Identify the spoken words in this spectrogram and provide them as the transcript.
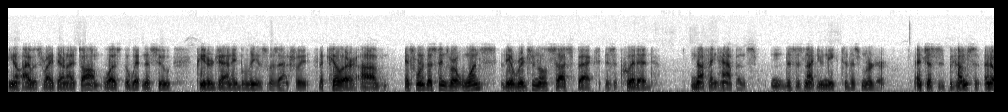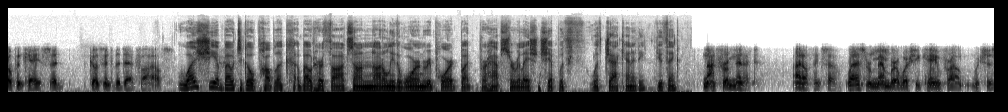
you know, I was right there and I saw him was the witness who Peter Janney believes was actually the killer. Um, it's one of those things where once the original suspect is acquitted, nothing happens. This is not unique to this murder. It just becomes an open case. It goes into the dead files. Was she about to go public about her thoughts on not only the Warren report, but perhaps her relationship with, with Jack Kennedy, do you think? Not for a minute. I don't think so. Let us remember where she came from, which is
